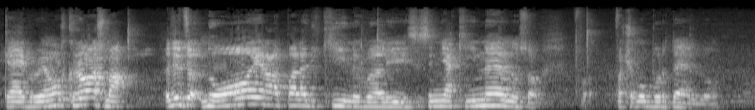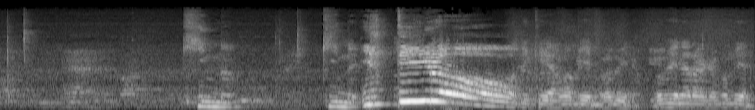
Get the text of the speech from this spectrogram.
Ok, proviamo il cross, ma... Attenzione, no, era la palla di Kin quella lì. Se segna Kin, non so, facciamo bordello. Kin. Kin. Il tiro! Di che va bene, va bene, va bene raga, va bene.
